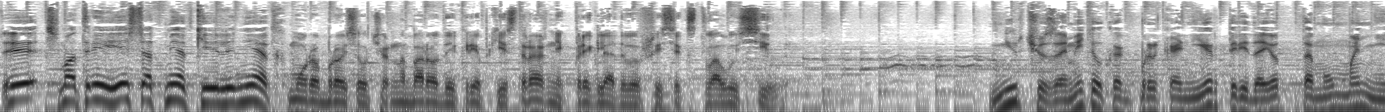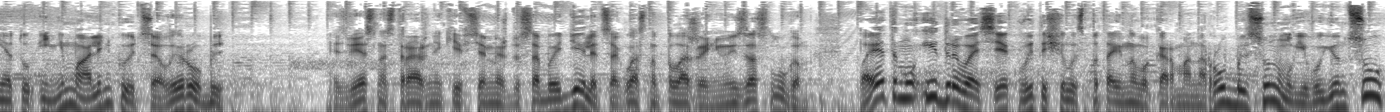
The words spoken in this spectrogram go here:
«Ты смотри, есть отметки или нет?» — хмуро бросил чернобородый крепкий стражник, приглядывавшийся к стволу силы. Мирчу заметил, как браконьер передает тому монету, и не маленькую, целый рубль. Известно, стражники все между собой делят, согласно положению и заслугам. Поэтому и дровосек вытащил из потайного кармана рубль, сунул его юнцу,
